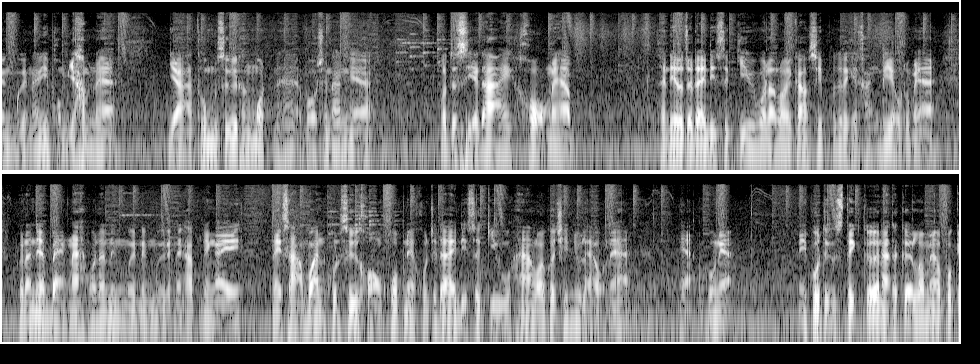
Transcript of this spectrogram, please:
10,000อันนี้ผมย้ำนะฮะอย่าทุ่มซื้อทั้งหมดนะฮะเพราะฉะนั้นเนี่ยเราจะเสียดายของนะครับแทนที่เราจะได้ดิสกิลวันละ 190 เราจะได้แค่ครั้งเดียวถูกไหมฮะ เพราะฉะนั้นเนี่ยแบ่งนะวันละ 1 0,000 1 0,000นะครับยังไงใน 3 วันคุณซื้อของครบเนี่ยคุณจะได้ดิสกิล500 กว่าชิ้นอยู่แล้วนะฮะ เนี่ยพวกเนี้ยนี่พูดถึงสติกเกอร์นะถ้าเกิดเราไม่เอาโปเก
